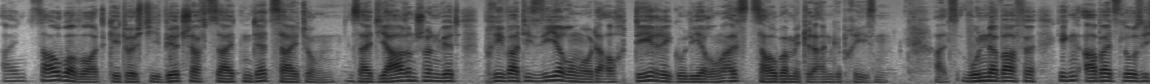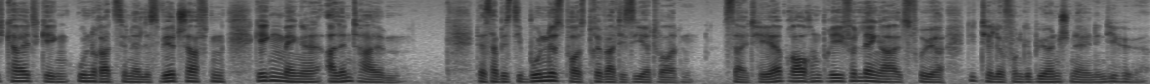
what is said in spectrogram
Ein Zauberwort geht durch die Wirtschaftsseiten der Zeitungen. Seit Jahren schon wird Privatisierung oder auch Deregulierung als Zaubermittel angepriesen. Als Wunderwaffe gegen Arbeitslosigkeit, gegen unrationelles Wirtschaften, gegen Mängel allenthalben. Deshalb ist die Bundespost privatisiert worden. Seither brauchen Briefe länger als früher, die Telefongebühren schnellen in die Höhe.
